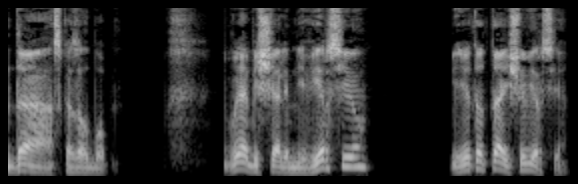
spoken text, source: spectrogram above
«Да», — сказал Боб, — «вы обещали мне версию, и это та еще версия.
